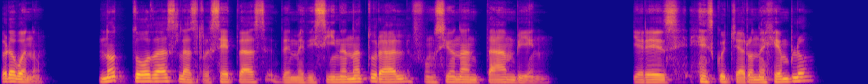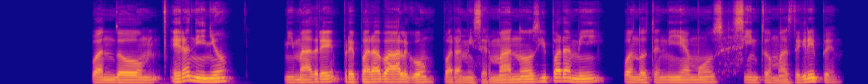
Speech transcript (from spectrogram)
Pero bueno, no todas las recetas de medicina natural funcionan tan bien. ¿Quieres escuchar un ejemplo? Cuando era niño, mi madre preparaba algo para mis hermanos y para mí cuando teníamos síntomas de gripe.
